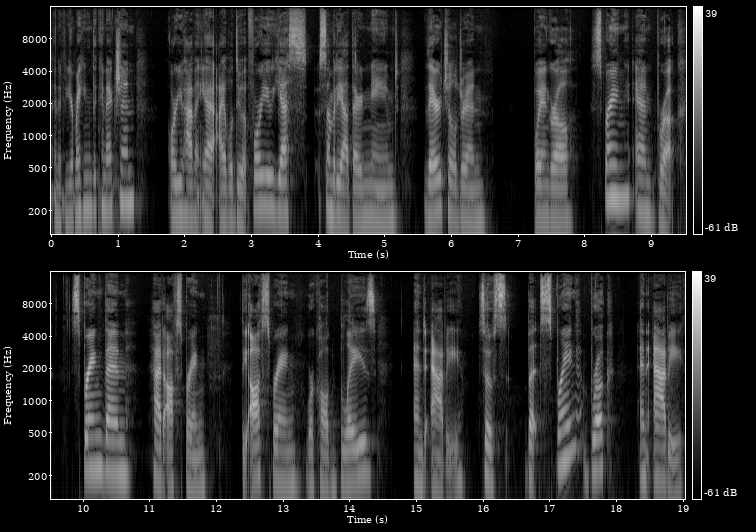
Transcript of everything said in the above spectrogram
And if you're making the connection, or you haven't yet, I will do it for you. Yes, somebody out there named their children, boy and girl, Spring and Brooke. Spring then had offspring. The offspring were called Blaze and Abby. So, but Spring, Brooke, and Abby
